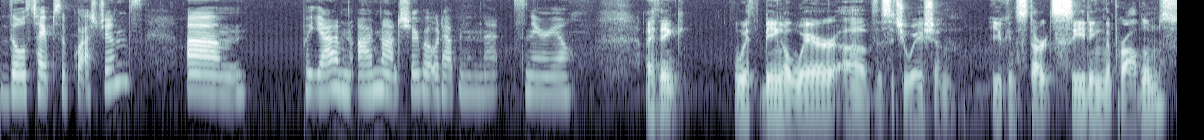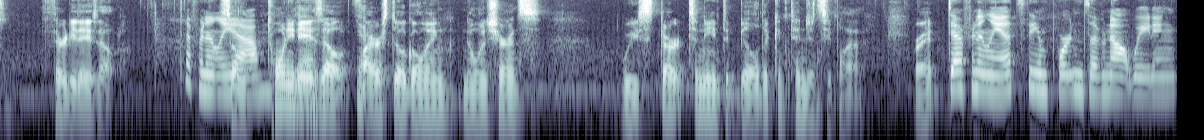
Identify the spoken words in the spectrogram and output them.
those types of questions. Um, but yeah, I'm I'm not sure what would happen in that scenario. I think with being aware of the situation, you can start seeding the problems 30 days out. Definitely, so yeah. 20 Yeah. days out, Yeah. fire still going, no insurance. We start to need to build a contingency plan, right? Definitely, that's the importance of not waiting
